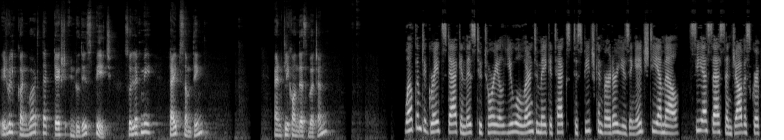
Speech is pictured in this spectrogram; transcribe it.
it will convert that text into this speech. So let me type something and click on this button. Welcome to Great Stack. In this tutorial you will learn to make a text-to-speech converter using HTML, CSS and JavaScript.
